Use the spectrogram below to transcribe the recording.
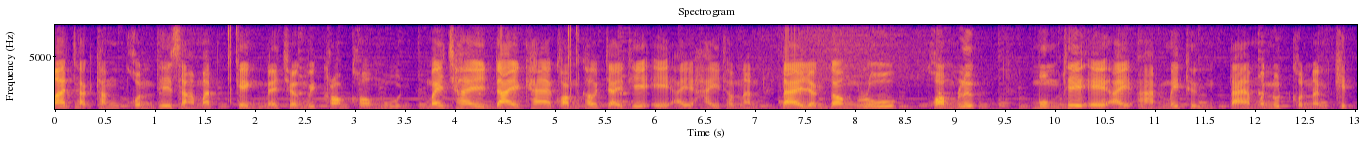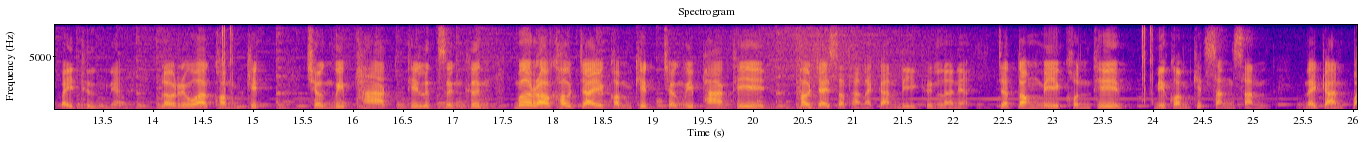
มาจากทั้งคนที่สามารถเก่งในเชิงวิเคราะห์ข้อมูล ไม่ใช่ได้แค่ความเข้าใจที่ AI ให้เท่านั้น แต่ยังต้องรู้ความลึก มุมที่ AI อ่านไม่ถึง แต่มนุษย์คนนั้นคิดไปถึงเนี่ยเราเรียกว่าความคิดเชิงวิพากษ์ที่ลึกซึ้งขึ้น เมื่อเราเข้าใจความคิดเชิงวิพากษ์ที่เข้าใจสถานการณ์ดีขึ้นแล้วเนี่ยจะต้องมีคนที่มีความคิดสร้างสรรค์ในการไป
